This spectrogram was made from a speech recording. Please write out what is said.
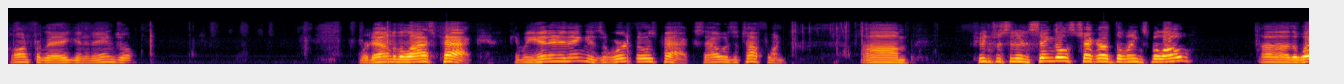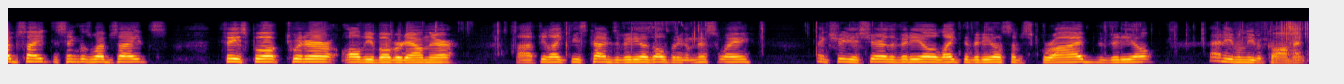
Conflict Egg, and an Angel. We're down to the last pack. Can we hit anything? Is it worth those packs? That was a tough one. Um, if you're interested in singles, check out the links below. Uh, the website, the singles websites, Facebook, Twitter, all the above are down there. Uh, if you like these kinds of videos, opening them this way, make sure you share the video, like the video, subscribe the video, and even leave a comment.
